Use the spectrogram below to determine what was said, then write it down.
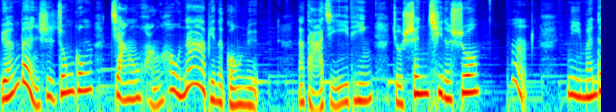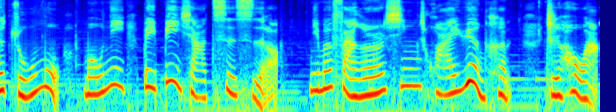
原本是中宫姜皇后那边的宫女。那妲己一听，就生气的说。哼，你们的祖母谋逆被陛下赐死了，你们反而心怀怨恨，之后啊，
